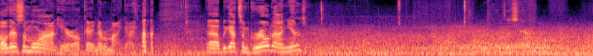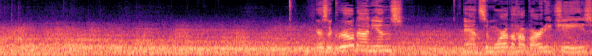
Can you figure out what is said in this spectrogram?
Oh, there's some more on here. Okay, never mind, guys. uh, we got some grilled onions. Put this here. There's a grilled onions and some more of the Havarti cheese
